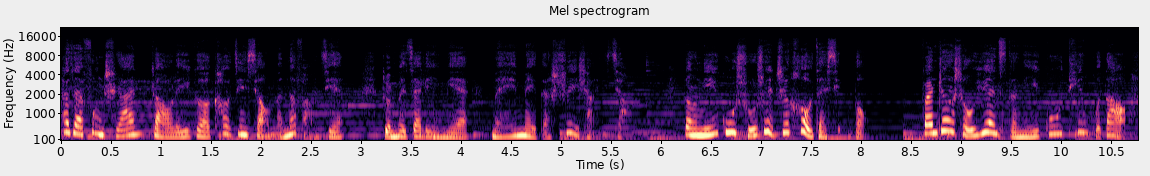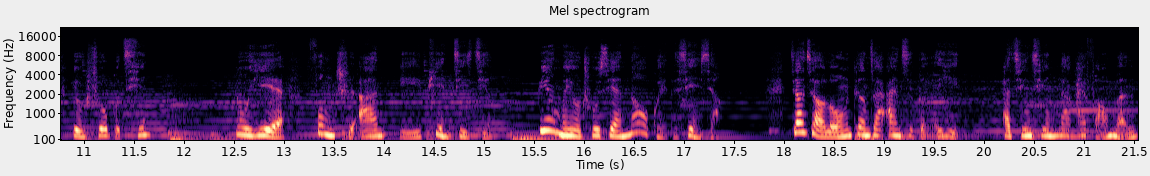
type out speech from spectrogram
他在凤池庵找了一个靠近小门的房间，准备在里面美美的睡上一觉，等尼姑熟睡之后再行动。反正守院子的尼姑听不到，又说不清。入夜，凤池庵一片寂静，并没有出现闹鬼的现象。江小龙正在暗自得意，他轻轻拉开房门，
